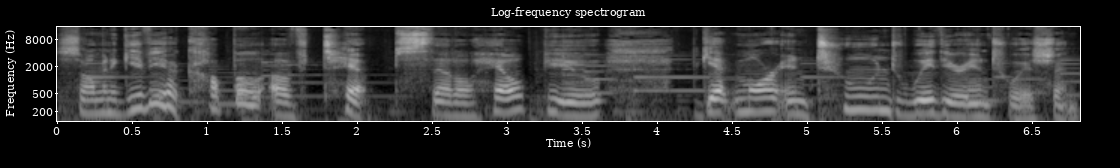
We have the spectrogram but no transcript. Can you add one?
So, I'm going to give you a couple of tips that'll help you get more in tuned with your intuition.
